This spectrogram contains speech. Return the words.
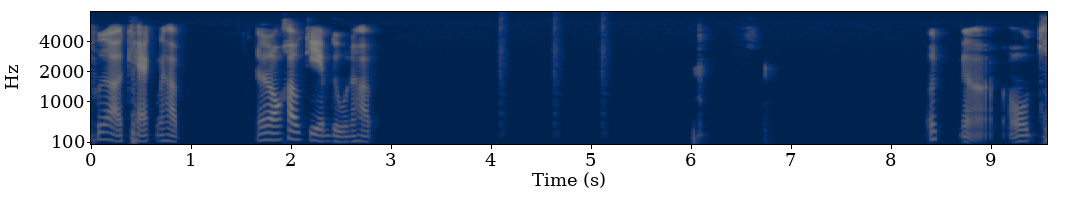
เพื่อแคคนะครับแล้วลองเข้าเกมดูนะครับ เอ๊ะอ่า โอเค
